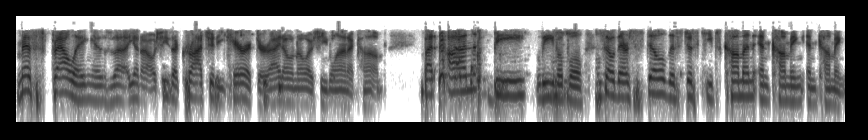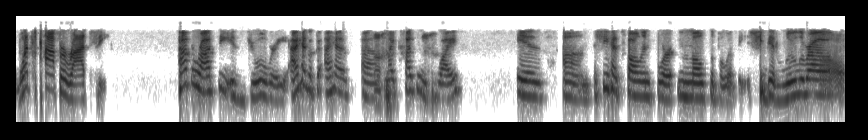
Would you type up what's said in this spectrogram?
Misspelling is, uh, you know, she's a crotchety character. I don't know if she'd want to come. But unbelievable. So there's still, this just keeps coming and coming and coming. What's paparazzi? Paparazzi is jewelry. I have a, I have, uh, Uh-huh. my cousin's wife is, um, she has fallen for multiple of these. She did LuLaRoe. Oh,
